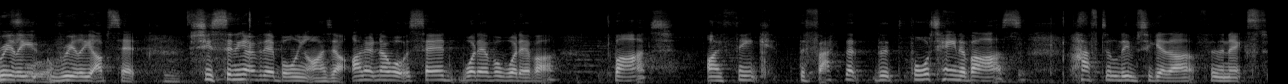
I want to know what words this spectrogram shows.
really, I saw her. really upset. Mm. She's sitting over there bawling her eyes out. I don't know what was said, whatever, whatever. But I think the fact that the 14 of us have to live together for the next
